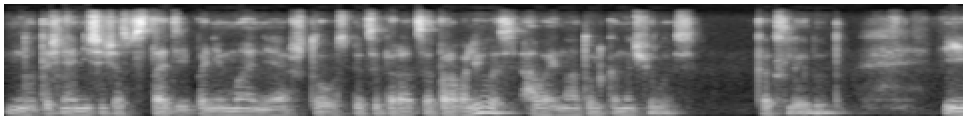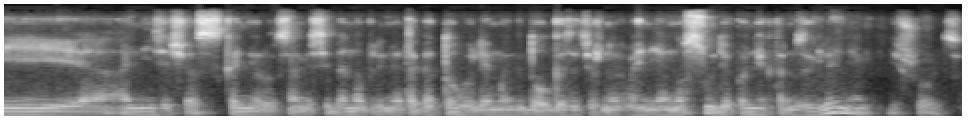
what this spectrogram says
ну, точнее, они сейчас в стадии понимания, что спецоперация провалилась, а война только началась, как следует. И они сейчас сканируют сами себя на предмет, а готовы ли мы к долгой затяжной войне. Но судя по некоторым заявлениям и Шольца,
